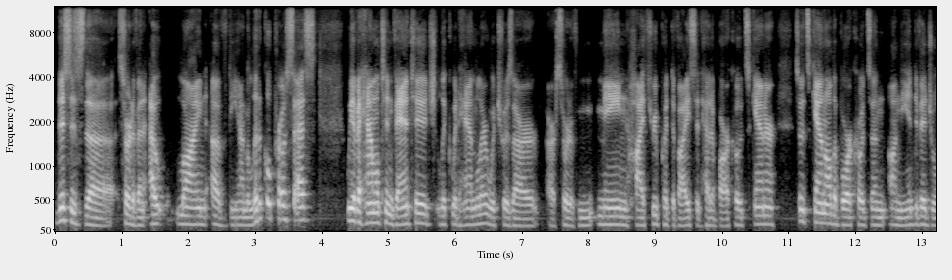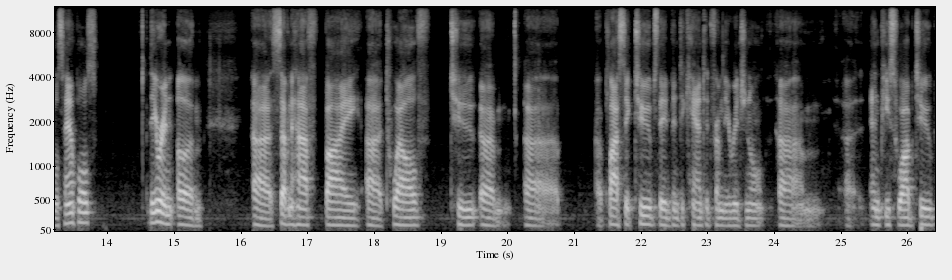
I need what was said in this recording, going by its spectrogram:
this is the sort of an outline of the analytical process. We have a Hamilton Vantage liquid handler, which was our, our sort of main high throughput device. It had a barcode scanner. So it scanned all the barcodes on, on the individual samples. They were in um, uh, seven and a half by uh, 12 to um, uh, uh, plastic tubes. They had been decanted from the original um, uh, NP swab tube.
